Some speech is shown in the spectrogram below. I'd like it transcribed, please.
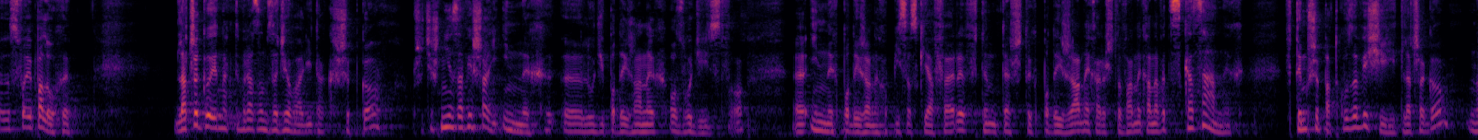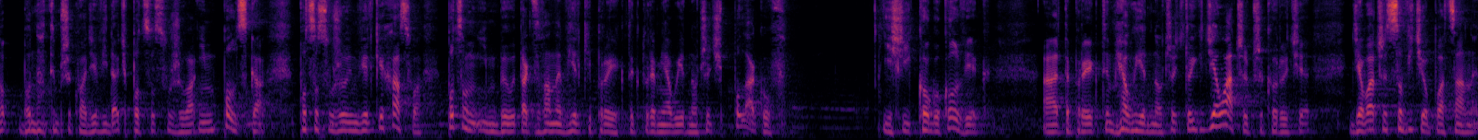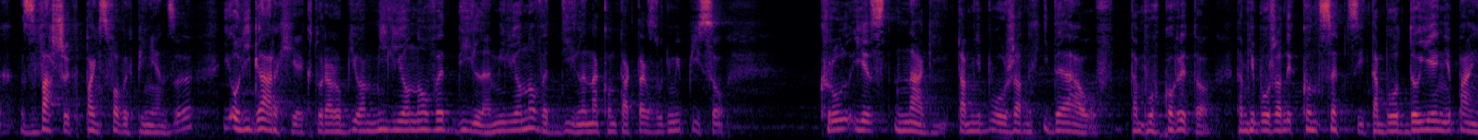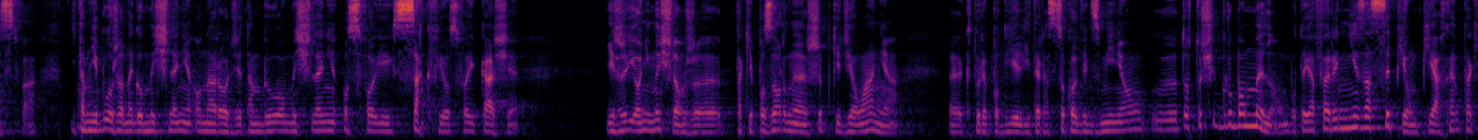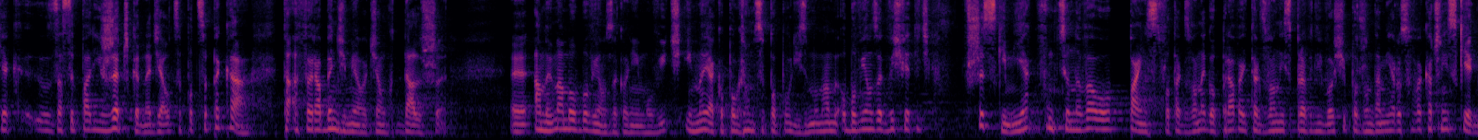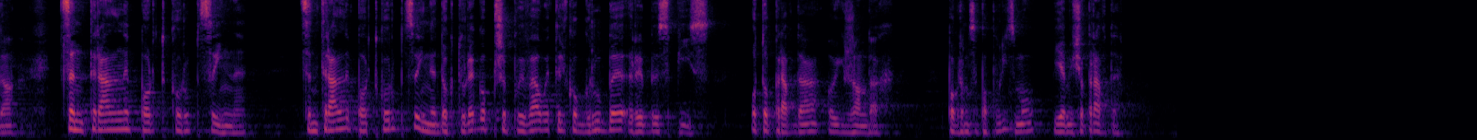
y, swoje paluchy. Dlaczego jednak tym razem zadziałali tak szybko? Przecież nie zawieszali innych e, ludzi podejrzanych o złodziejstwo, e, innych podejrzanych o pisowskie afery, w tym też tych podejrzanych, aresztowanych, a nawet skazanych. W tym przypadku zawiesili. Dlaczego? No, bo na tym przykładzie widać, po co służyła im Polska, po co służyły im wielkie hasła, po co im były tak zwane wielkie projekty, które miały jednoczyć Polaków. Jeśli kogokolwiek te projekty miały jednoczyć, to ich działaczy przy korycie, działaczy sowicie opłacanych z waszych państwowych pieniędzy i oligarchię, która robiła milionowe deale, milionowe deale na kontaktach z ludźmi PiSu. Król jest nagi, tam nie było żadnych ideałów, tam było koryto, tam nie było żadnych koncepcji, tam było dojenie państwa i tam nie było żadnego myślenia o narodzie, tam było myślenie o swojej sakwie, o swojej kasie. Jeżeli oni myślą, że takie pozorne, szybkie działania, które podjęli teraz cokolwiek zmienią, e, to, to się grubo mylą, bo tej afery nie zasypią piachem, tak jak e, zasypali rzeczkę na działce pod CPK. Ta afera będzie miała ciąg dalszy. E, A my mamy obowiązek o niej mówić i my, jako pogromcy populizmu, mamy obowiązek wyświetlić wszystkim, jak funkcjonowało państwo tak zwanego prawa i tak zwanej sprawiedliwości pod rządami Jarosława Kaczyńskiego. Centralny port korupcyjny. Centralny port korupcyjny, do którego przypływały tylko grube ryby z PiS. Oto prawda o ich rządach. Pogromcy populizmu, bijemy się o prawdę.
